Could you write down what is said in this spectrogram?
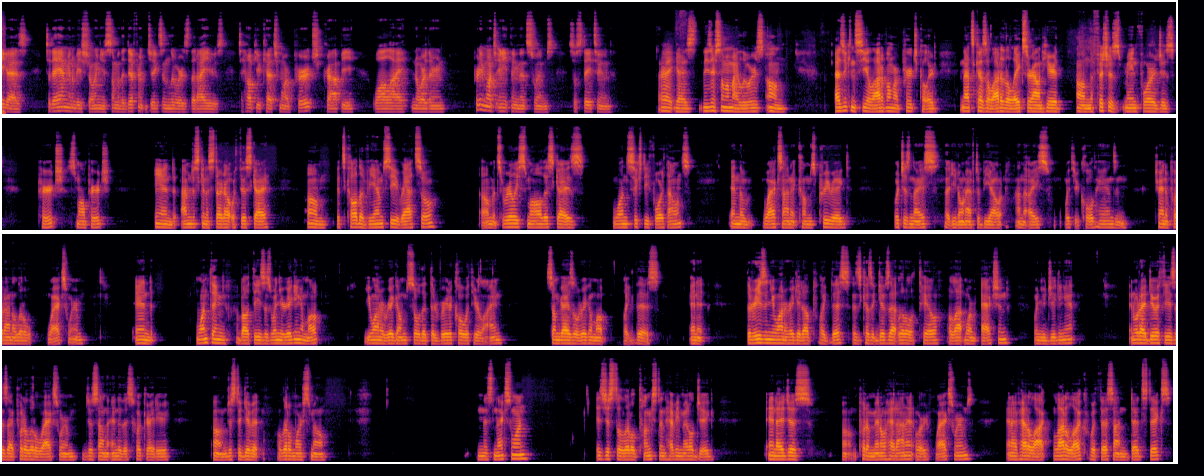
Hey guys, today I'm going to be showing you some of the different jigs and lures that I use to help you catch more perch, crappie, walleye, northern, pretty much anything that swims. So stay tuned. Alright guys, these are some of my lures. Um, As you can see a lot of them are perch colored and that's because a lot of the lakes around here, um, the fish's main forage is perch, small perch. And I'm just going to start out with this guy. Um, it's called a VMC Ratso. Um, it's really small. This guy's 1 64th ounce. And the wax on it comes pre-rigged, which is nice that you don't have to be out on the ice with your cold hands and trying to put on a little wax worm. And one thing about these is when you're rigging them up, you want to rig them so that they're vertical with your line. Some guys will rig them up like this, and it the reason you want to rig it up like this is because it gives that little tail a lot more action when you're jigging it. And what I do with these is I put a little wax worm just on the end of this hook right here, um, just to give it a little more smell. And this next one is just a little tungsten heavy metal jig. And I just um, put a minnow head on it or wax worms. And I've had a lot, a lot of luck with this on dead sticks.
